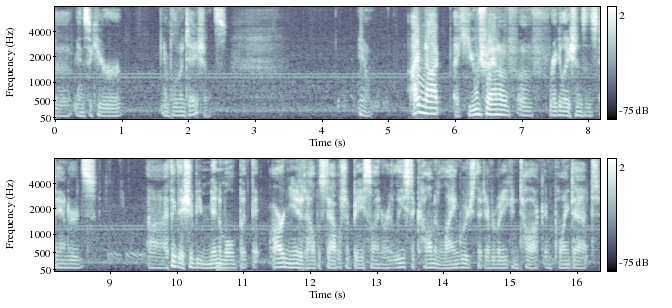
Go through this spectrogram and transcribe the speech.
uh, insecure implementations. You know, I'm not a huge fan of, of regulations and standards. Uh, I think they should be minimal, but they are needed to help establish a baseline or at least a common language that everybody can talk and point at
